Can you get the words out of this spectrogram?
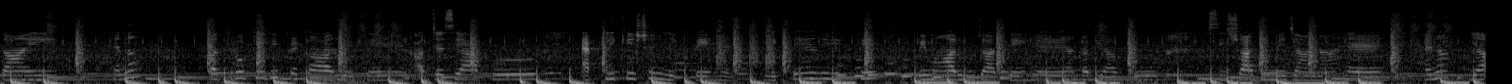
आपदाएँ है ना? पत्रों के भी प्रकार होते हैं। अब जैसे आप एप्लीकेशन लिखते हैं लिखते हैं नहीं लिखते, बीमार हो जाते हैं या कभी आपको किसी शादी में जाना है है ना? या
